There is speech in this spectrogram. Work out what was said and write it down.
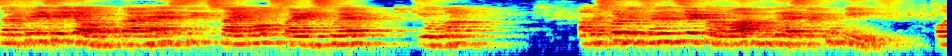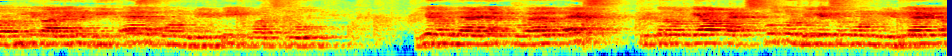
सरफेस एरिया होता है six time of side square cube का। अब इसको डिफरेंशिएट करो आप विद रेस्पेक्ट टू टी और हम निकालेंगे d s upon dt equals to ये बन जाएगा 12x फिर करोगे आप x को तो dx अपॉन dt आएगा।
